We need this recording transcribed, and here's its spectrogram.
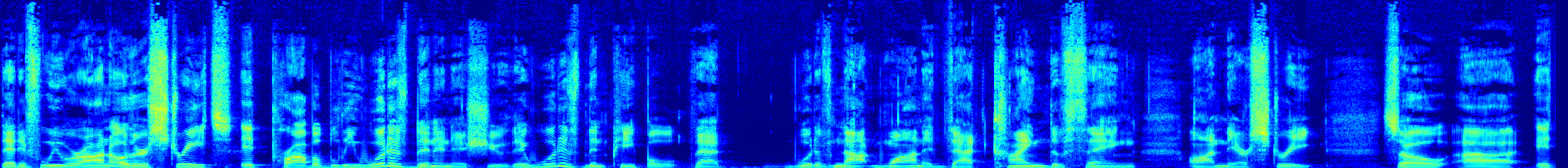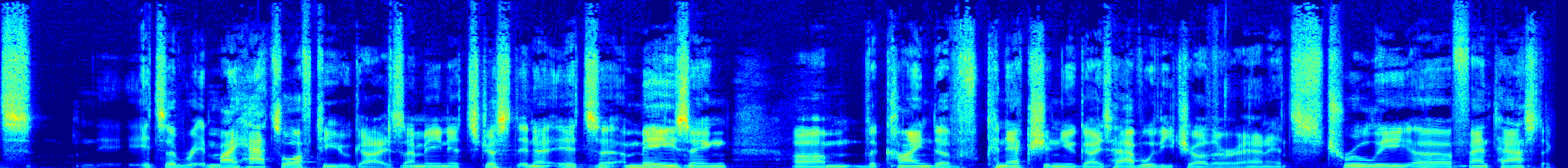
that if we were on other streets, it probably would have been an issue. There would have been people that would have not wanted that kind of thing on their street. So uh, it's it's a my hats off to you guys. I mean, it's just an, it's amazing um, the kind of connection you guys have with each other, and it's truly uh, fantastic.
